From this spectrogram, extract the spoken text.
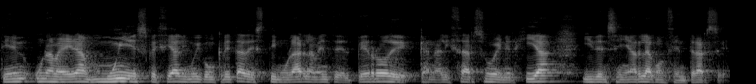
Tienen una manera muy especial y muy concreta de estimular la mente del perro, de canalizar su energía y de enseñarle a concentrarse.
